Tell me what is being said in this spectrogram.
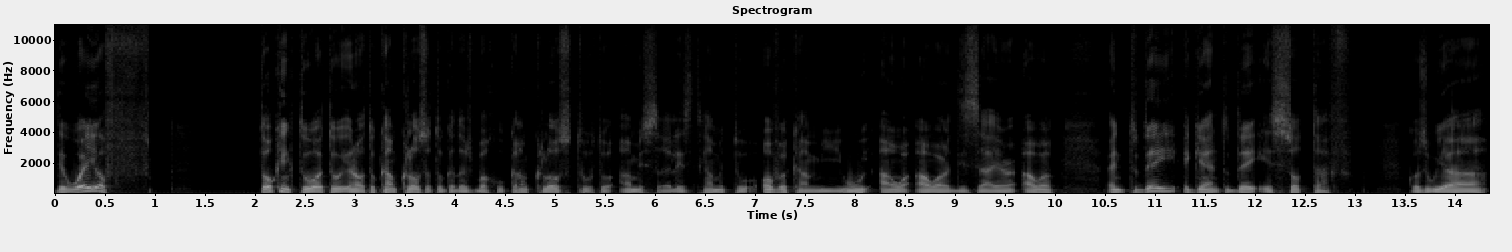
the way of talking to to you know to come closer to Kadosh Baruch Hu, come close to to Am Yisrael is coming to overcome we, our our desire, our and today again today is so tough because we are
